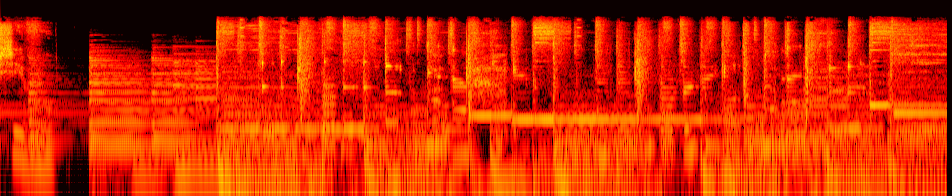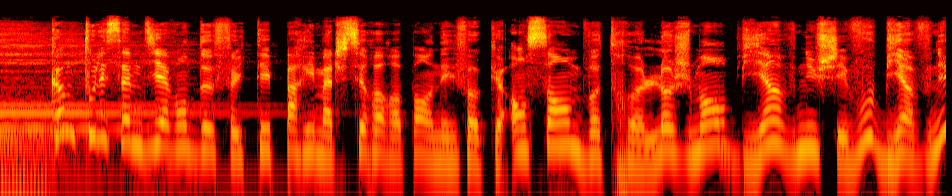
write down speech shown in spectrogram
chez vous. Comme tous les samedis avant de feuilleter Paris Match sur Europe 1, on évoque ensemble votre logement. Bienvenue chez vous, bienvenue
